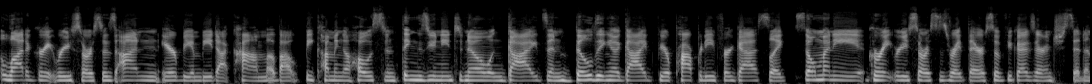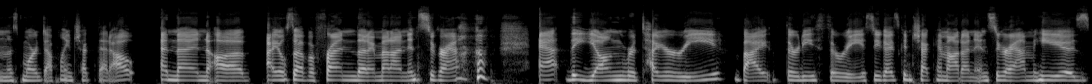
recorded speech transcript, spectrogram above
a lot of great resources on Airbnb.com about becoming a host and things you need to know and guides and building a guide for your property for guests. Like so many great resources right there. So if you guys are interested in this more, definitely check that out. And then uh, I also have a friend that I met on Instagram at the young retiree by 33. So you guys can check him out on Instagram. He is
